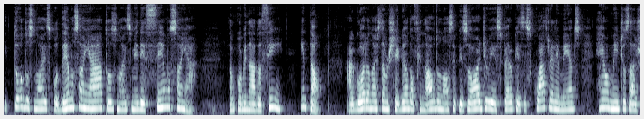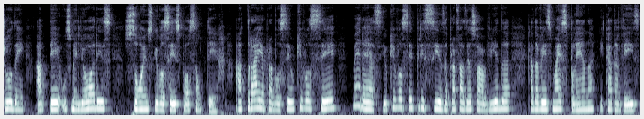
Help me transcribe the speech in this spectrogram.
E todos nós podemos sonhar, todos nós merecemos sonhar. Estamos combinados assim? Então, agora nós estamos chegando ao final do nosso episódio e espero que esses quatro elementos realmente os ajudem a ter os melhores sonhos que vocês possam ter. Atraia para você o que você merece, o que você precisa para fazer a sua vida cada vez mais plena e cada vez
